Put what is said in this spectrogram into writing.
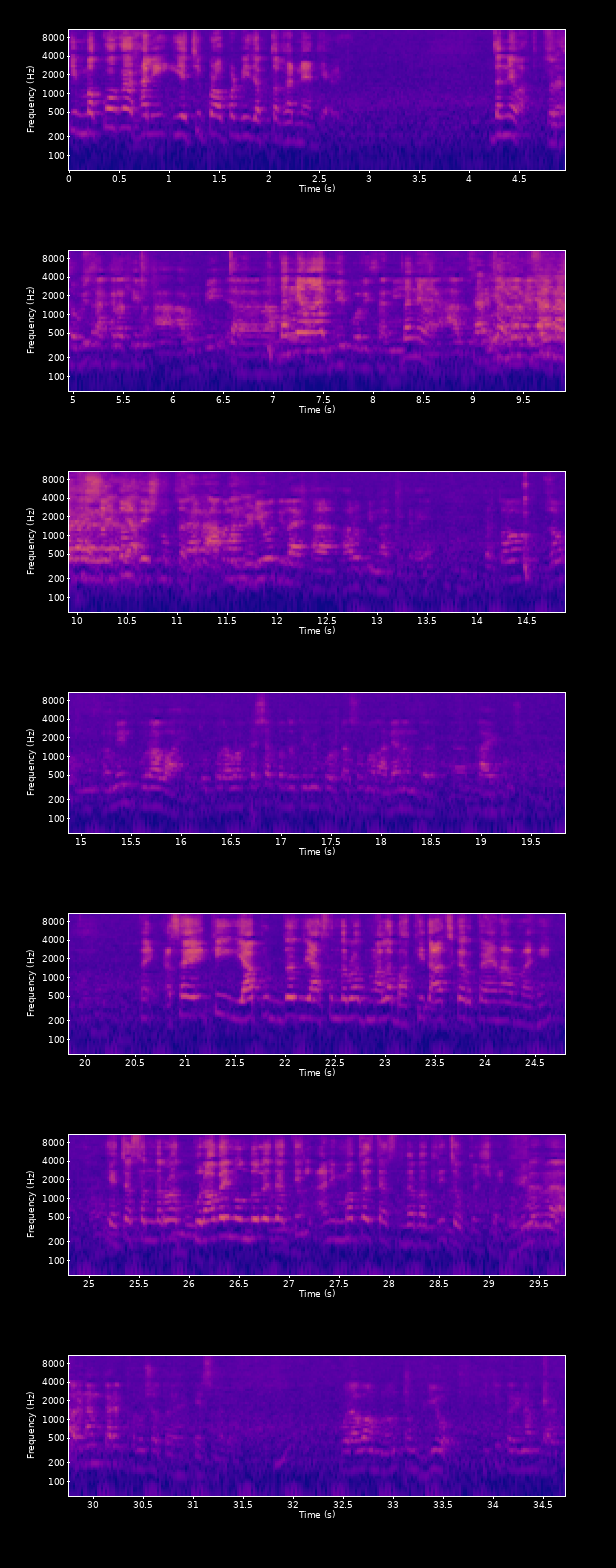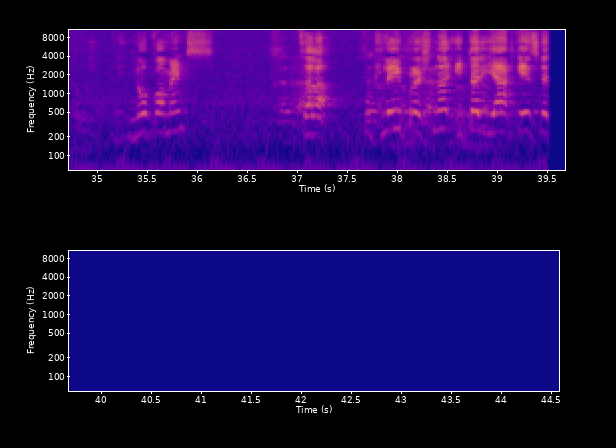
की मकोका खाली याची प्रॉपर्टी जप्त करण्यात यावी. धन्यवाद. सव्वीस अकरातील आरोपी धन्यवाद. दिल्ली पोलिसांनी धन्यवाद. संतोष देशमुखचा सर, आपण व्हिडिओ दिलाय अ, आरोपींना तिकडे. तर तो जो मेन पुरावा आहे तो पुरावा कशा पद्धतीने कोर्टासमोर आल्यानंतर काय होऊ शकतो? नाही असं आहे की यापुढं या संदर्भात मला भाकीत आज करता येणार नाही. याच्या संदर्भात पुरावे नोंदवले जातील आणि मगच त्या संदर्भातली चौकशी होईल. परिणामकारक ठरू शकतो ह्या केसमध्ये. पुरावा म्हणून तो व्हिडिओ किती परिणामकारक ठरू शकतो? नो कॉमेंट्स चला. कुठलेही प्रश्न इतर या केस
